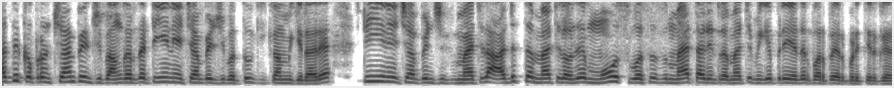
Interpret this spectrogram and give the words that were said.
அதுக்கப்புறம் சாம்பியன்ஷிப் அங்கே இருந்த டிஎன்ஏ சாம்பியன்ஷிப்பை தூக்கி காமிக்கிறாரு. டிஎன்ஏ சாம்பியன்ஷிப் மேட்ச்சில் அடுத்த மேட்ச்சில் வந்து மோஸ் வர்சஸ் மேட்டாடின்ற மேட்ச் மிகப்பெரிய எதிர்பார்ப்பை ஏற்படுத்தியிருக்கு.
